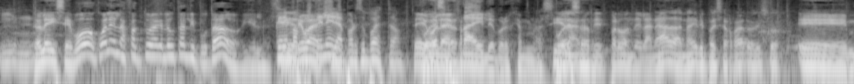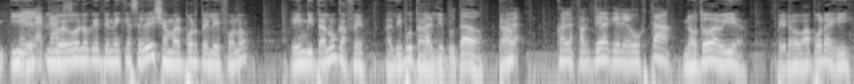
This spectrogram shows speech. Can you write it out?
Y- Entonces le dice, vos, ¿cuál es la factura que le gusta al diputado? Y él Crema a pastelera, por supuesto. Sí, bola de ser. fraile, por ejemplo. Así Puede de la- ser. de- perdón, de la nada, ¿a nadie le parece raro eso? Eh, y le- luego lo que tenés que hacer es llamar por teléfono e invitarle un café al diputado. Al diputado. Con la, con la factura que le gusta. No todavía, pero va por ahí.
